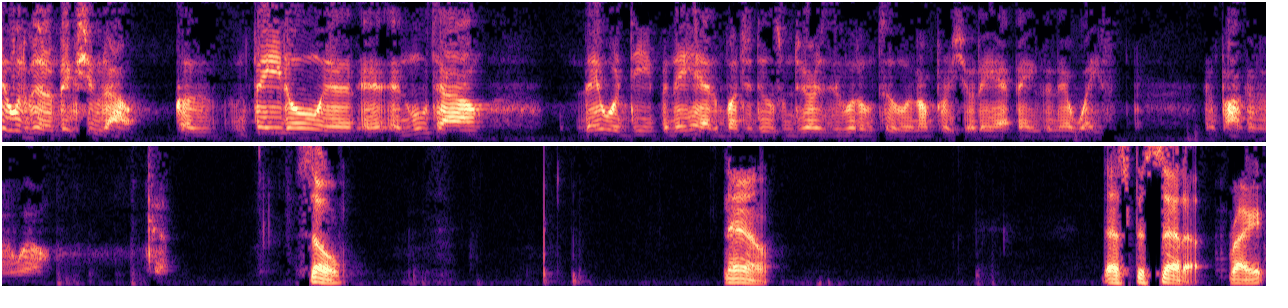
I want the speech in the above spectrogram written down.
it would have been a big shootout. Because Fado and, and, and Mutal, they were deep, and they had a bunch of dudes from Jersey with them too, and I'm pretty sure they had things in their waist and pockets as well. So now That's the setup, right?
